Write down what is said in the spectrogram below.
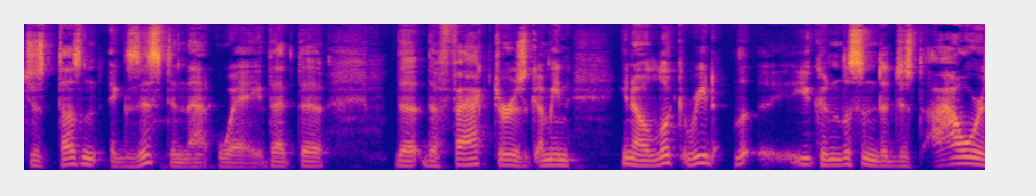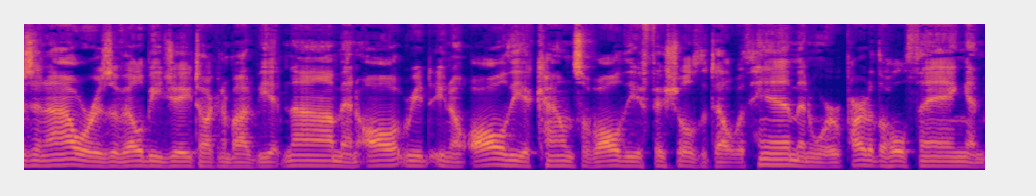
just doesn't exist in that way that the the the factors i mean you know look read you can listen to just hours and hours of lbj talking about vietnam and all read you know all the accounts of all the officials that dealt with him and were part of the whole thing and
